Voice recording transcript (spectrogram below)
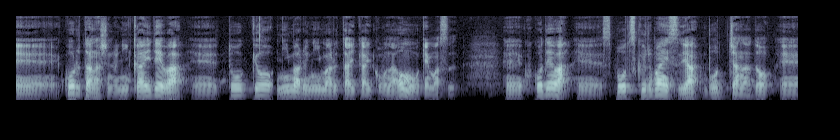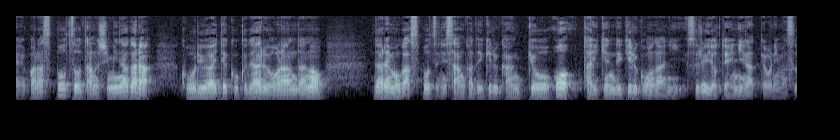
えー、コールタナシの2階では、えー、東京2020大会コーナーを設けます。えー、ここでは、えー、スポーツ車椅子やボッチャなど、えー、パラスポーツを楽しみながら交流相手国であるオランダの誰もがスポーツに参加できる環境を体験できるコーナーにする予定になっております。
